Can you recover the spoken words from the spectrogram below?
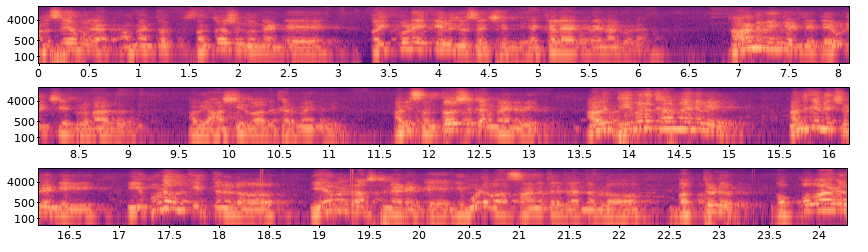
అనసూయమ్మ గారు అమ్మ ఎంత సంతోషంగా ఉందంటే పైకి కూడా ఎక్కేళ్ళు చూసి వచ్చింది ఎక్కలేకపోయినా కూడా. కారణం ఏంటంటే దేవుడు ఇచ్చే గృహాలు అవి ఆశీర్వాదకరమైనవి అవి సంతోషకరమైనవి అవి దీవెనకరమైనవి. అందుకనే చూడండి ఈ మూడవ కీర్తనలో ఏమని రాస్తున్నాడంటే ఈ మూడవ సామెతల గ్రంథంలో భక్తుడు గొప్పవాడు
